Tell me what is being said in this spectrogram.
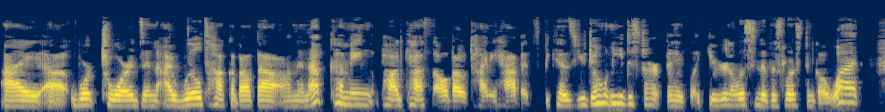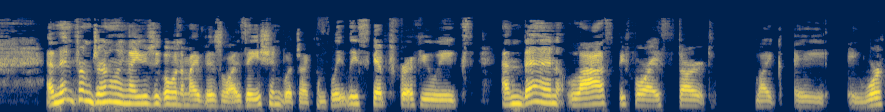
I uh, work towards. And I will talk about that on an upcoming podcast all about tiny habits because you don't need to start big. Like you're going to listen to this list and go, what? And then from journaling, I usually go into my visualization, which I completely skipped for a few weeks. And then last, before I start like a, a work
